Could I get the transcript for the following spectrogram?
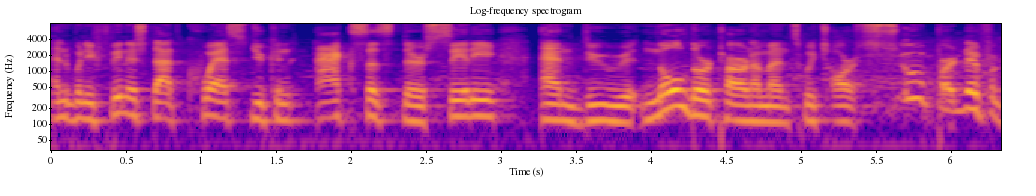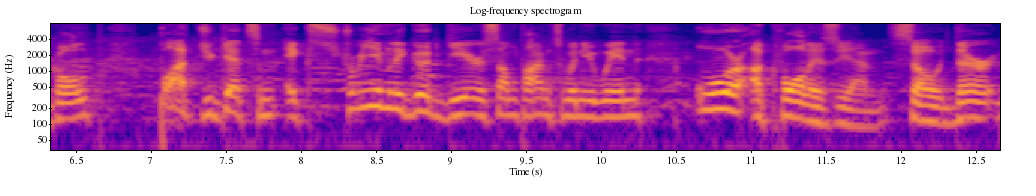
and when you finish that quest, you can access their city and do Noldor tournaments, which are super difficult, but you get some extremely good gear sometimes when you win, or a Qualis gem. So they're,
